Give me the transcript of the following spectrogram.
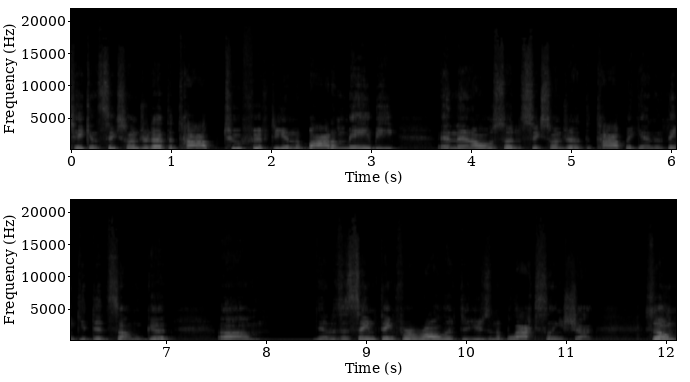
taking 600 at the top, 250 in the bottom maybe, and then all of a sudden 600 at the top again, and think you did something good. Um, you know, it's the same thing for a raw lifter using a black slingshot. So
